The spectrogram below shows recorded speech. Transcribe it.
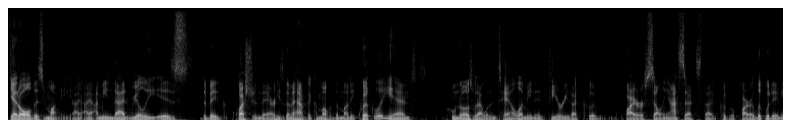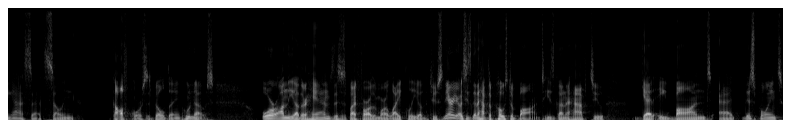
get all this money? I, I mean, that really is the big question there. He's going to have to come up with the money quickly, and who knows what that would entail? I mean, in theory, that could require selling assets, that could require liquidating assets, selling golf courses, building, who knows? Or on the other hand, this is by far the more likely of the two scenarios, he's going to have to post a bond. He's going to have to get a bond at this point,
